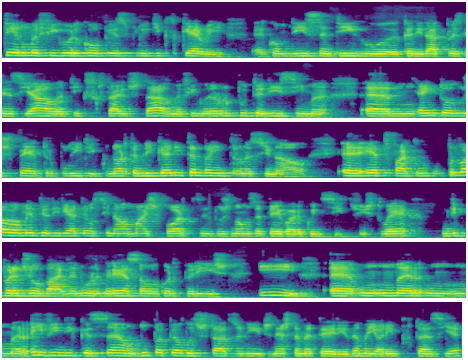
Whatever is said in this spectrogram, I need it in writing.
ter uma figura com o peso político de Kerry, eh, como disse, antigo candidato presidencial, antigo secretário de Estado, uma figura reputadíssima um, em todo o espectro político norte-americano e também internacional, eh, é de facto, provavelmente eu diria até o sinal mais forte dos nomes até agora conhecidos. Isto é, de que para Joe Biden o regresso ao Acordo de Paris e uh, uma, uma reivindicação do papel dos Estados Unidos nesta matéria da maior importância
